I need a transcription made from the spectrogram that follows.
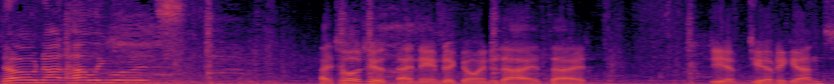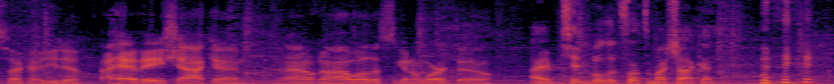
No, not Hollywoods. I told you I named it going to die. It died. Do you have Do you have any guns? Okay, you do. I have a shotgun, and I don't know how well this is gonna work though. I have 10 bullets left in my shotgun.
